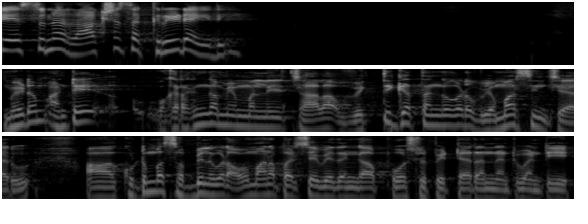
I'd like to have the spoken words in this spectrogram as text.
చేస్తున్న రాక్షస క్రీడ ఇది. మేడం అంటే ఒక రకంగా మిమ్మల్ని చాలా వ్యక్తిగతంగా కూడా విమర్శించారు. కుటుంబ సభ్యులు కూడా అవమానపరిచే విధంగా పోస్టులు పెట్టారన్నటువంటి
